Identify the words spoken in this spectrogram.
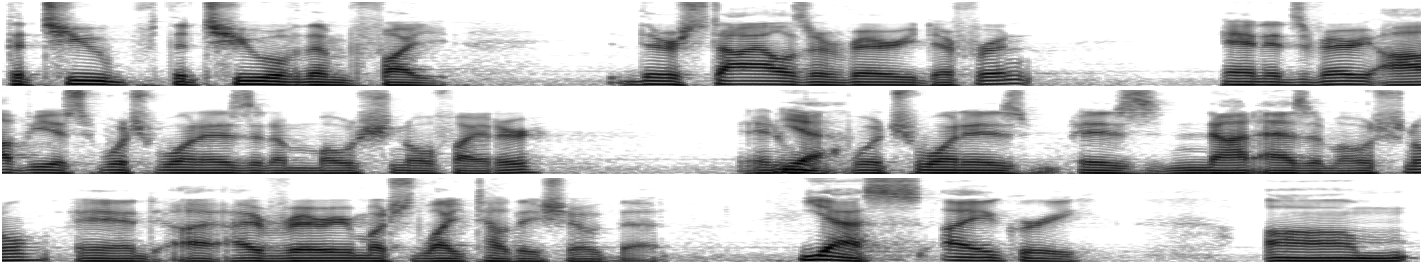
the two the two of them fight their styles are very different and it's very obvious which one is an emotional fighter and Yeah. which one is is not as emotional and I, I very much liked how they showed that Yes, I agree. Um,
